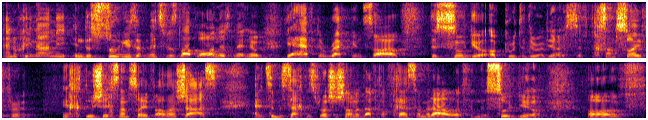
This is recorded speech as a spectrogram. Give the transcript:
And in the sugis of mitzvah slav lahanis netnu, you have to reconcile the sugya of pruta de Rav Yosef. The Chasam Sofer, in Chedusha Chasam Sofer al Hashas, and it's in Masechtas Rosh Hashanah Daf Chavches Amar Aleph, in the sugya of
